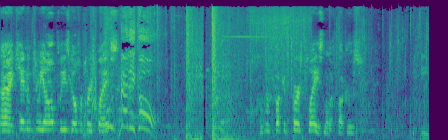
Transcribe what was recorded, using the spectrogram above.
Alright, can, can we all please go for first place? Medical! Go for fucking first place, motherfuckers. Mm.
